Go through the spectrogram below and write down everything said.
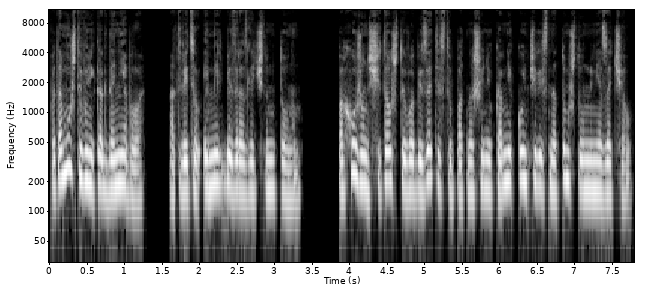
«Потому что его никогда не было», — ответил Эмиль безразличным тоном. Похоже, он считал, что его обязательства по отношению ко мне кончились на том, что он меня зачал.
